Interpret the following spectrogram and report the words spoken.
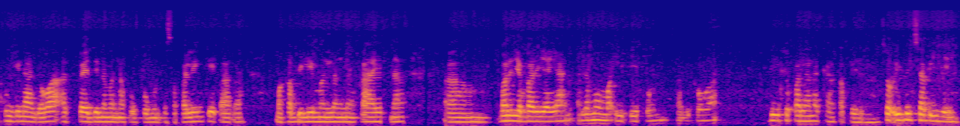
akong ginagawa at pwede naman ako pumunta sa palengke para makabili man lang ng kahit na um, barya-barya yan. Alam mo, maiipon. Sabi ko nga, dito pala nagkakapera. So, ibig sabihin,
